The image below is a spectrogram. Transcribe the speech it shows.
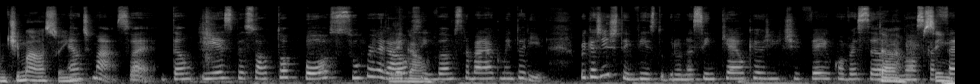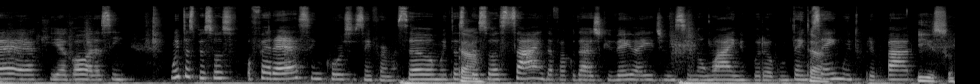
Um timaço, hein? É um timaço, é. Então, e esse pessoal topou super legal, Legal. assim, vamos trabalhar com mentoria. Porque a gente tem visto, Bruna, assim, que é o que a gente veio conversando Tá, no nosso sim. café aqui agora, assim. Muitas pessoas oferecem cursos sem formação, muitas Tá. pessoas saem da faculdade que veio aí de um ensino online por algum tempo, Tá. sem muito preparo. Isso.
